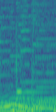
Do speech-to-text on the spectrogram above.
Mm.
